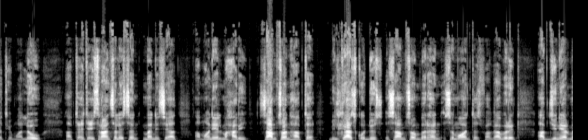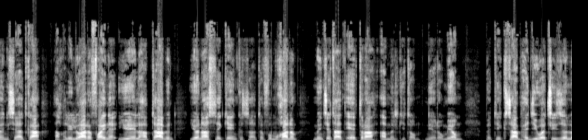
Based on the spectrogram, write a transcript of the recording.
ኣትዮም ኣለው ኣብ ትሕቲ 23 መንሰያት ኣማኒኤል መሓሪ ሳምሶን ሃብተ ሚልክያስ ቅዱስ ሳምሶን በርሀን ስምዖን ተስፋጋብርን ኣብ ጁኒየር መንሰያት ከ ኣኽሊሉ ኣረፋይነ ዩኤል ሃብተኣብን ዮናስ ሰቄን ክሳተፉ ምዃኖም ምንጭታት ኤርትራ ኣመልኪቶም ነይሮም እዮም በቲ ክሳብ ሕጂ ወፅኢ ዘሎ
